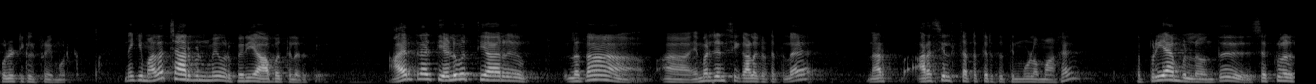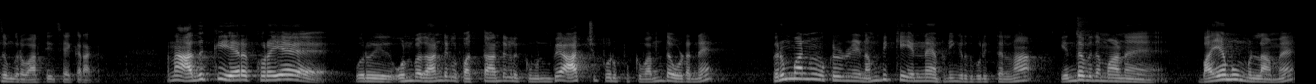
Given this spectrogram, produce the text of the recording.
பொலிட்டிக்கல் ஃப்ரேம் ஒர்க் இன்றைக்கி மதச்சார்பின்மை ஒரு பெரிய ஆபத்தில் இருக்குது ஆயிரத்தி தொள்ளாயிரத்தி எழுபத்தி ஆறில் தான் எமர்ஜென்சி காலகட்டத்தில் நற் அரசியல் சட்ட திருத்தத்தின் மூலமாக இந்த ப்ரியாம்பிளில் வந்து செக்குலரிசம்ங்கிற வார்த்தையை சேர்க்குறாங்க. ஆனால் அதுக்கு ஏறக்குறைய ஒரு ஒன்பது ஆண்டுகள் பத்து ஆண்டுகளுக்கு முன்பே ஆட்சி பொறுப்புக்கு வந்த உடனே பெரும்பான்மை மக்களுடைய நம்பிக்கை என்ன அப்படிங்கிறது குறித்தெல்லாம் எந்த விதமான பயமும் இல்லாமல்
